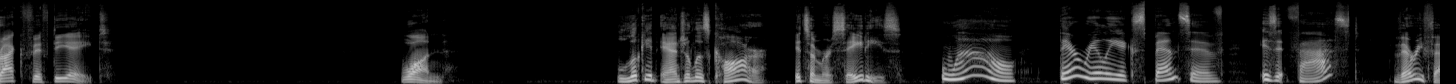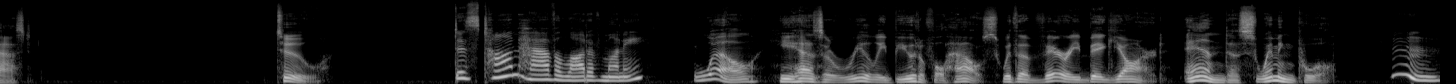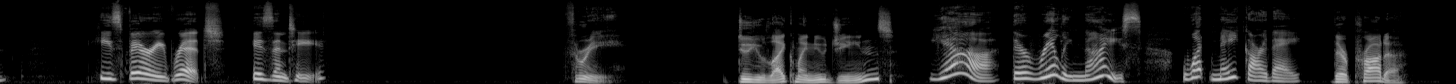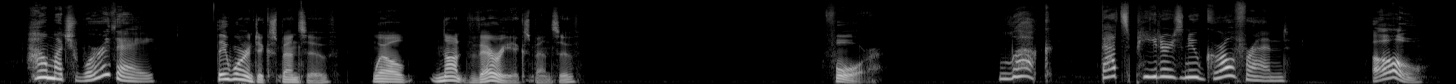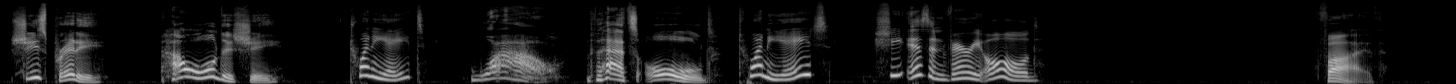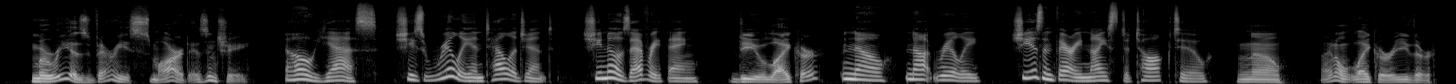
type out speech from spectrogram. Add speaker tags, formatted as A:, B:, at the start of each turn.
A: Track 58. 1,
B: Look at Angela's car. It's a Mercedes.
C: Wow, they're really expensive. Is it fast?
B: Very fast.
A: 2,
D: Does Tom have a lot of money?
E: Well, he has a really beautiful house with a very big yard and a swimming pool.
D: He's very rich, isn't he?
A: 3,
F: Do you like my new jeans?
G: Yeah, they're really nice. What make are they?
F: They're Prada.
G: How much were they?
F: They weren't expensive. Well, not very expensive.
A: 4,
G: Look, that's Peter's new girlfriend.
H: Oh, she's pretty. How old is she?
G: 28.
H: Wow, that's old.
G: 28? She isn't very old.
A: 5,
I: Maria's very smart, isn't she?
J: Oh, yes. She's really intelligent. She knows everything.
I: Do you like her?
J: No, not really. She isn't very nice to talk to.
I: No, I don't like her either.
